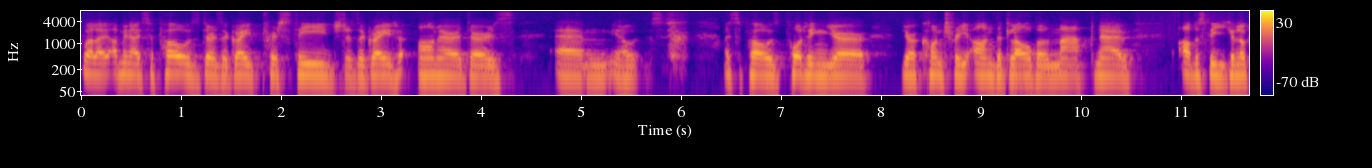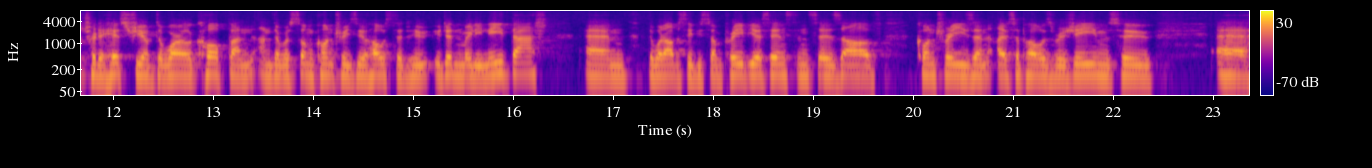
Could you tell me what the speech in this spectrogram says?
well, I, I, mean, I suppose there's a great prestige, there's a great honor, there's, um, you know, I suppose putting your your country on the global map. Now, obviously, you can look through the history of the World Cup, and, and there were some countries who hosted who, who didn't really need that. Um, there would obviously be some previous instances of countries and I suppose regimes who, uh,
